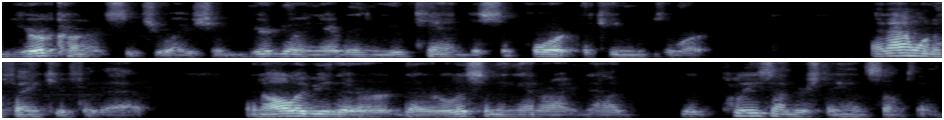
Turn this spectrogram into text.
your current situation, you're doing everything you can to support the kingdom's work. And I want to thank you for that. And all of you that are, that are listening in right now, please understand something.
